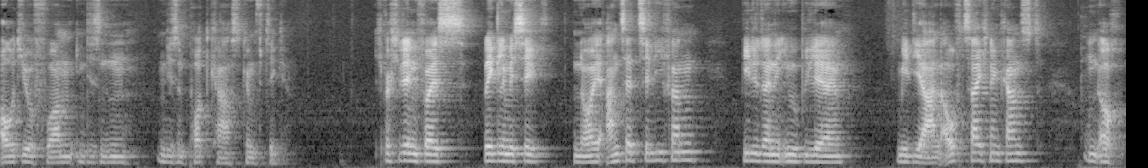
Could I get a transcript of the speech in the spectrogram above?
Audioform, in, diesen, in diesem Podcast künftig. Ich möchte dir jedenfalls regelmäßig neue Ansätze liefern, wie du deine Immobilie medial aufzeichnen kannst und auch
